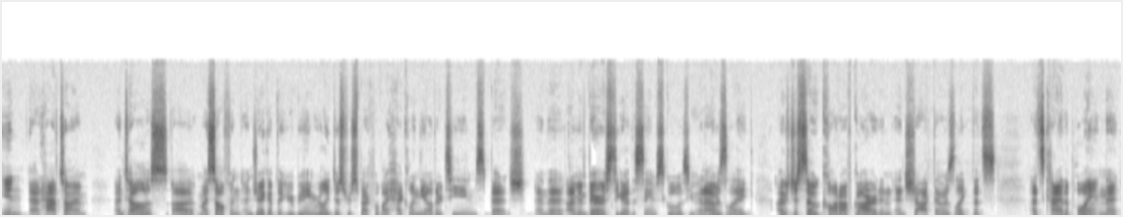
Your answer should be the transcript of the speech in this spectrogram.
in at halftime and tell us, uh, myself and, and Jacob, that you're being really disrespectful by heckling the other team's bench, and that I'm embarrassed to go to the same school as you. And I was like, I was just so caught off guard and, and shocked. I was like, that's that's kind of the point, and that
